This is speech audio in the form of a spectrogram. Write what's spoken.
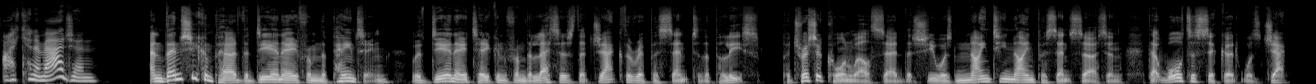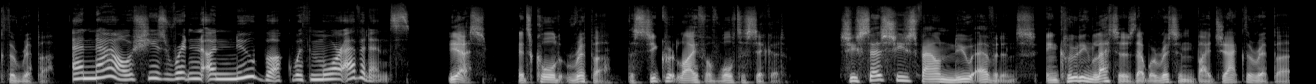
I can imagine. And then she compared the DNA from the painting with DNA taken from the letters that Jack the Ripper sent to the police. Patricia Cornwell said that she was 99% certain that Walter Sickert was Jack the Ripper. And now she's written a new book with more evidence. Yes, it's called Ripper The Secret Life of Walter Sickert. She says she's found new evidence, including letters that were written by Jack the Ripper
